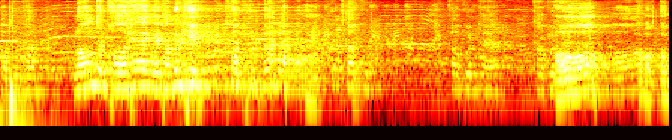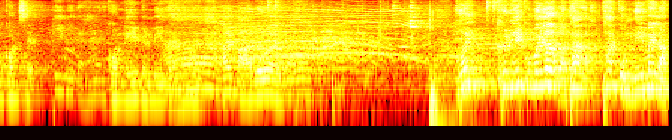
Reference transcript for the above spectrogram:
ขอบคุณครับ ร้องจนคอแห้งเลยครับเมื่อกี้ ขอบคุณมากขอบคุณขอบคุณครับขอบคุณอ๋ออ๋อเขาบอกตรงคอนเซ็ปต์พี่มีแต่ให้ คนนี้เป็นมีแต่ให้อ่าให้ป๋าด้วย เฮ้ย คืนนี้กูไม่เลิกหรอกถ้า ถ้ากลุ่มนี้ไม่หลับ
